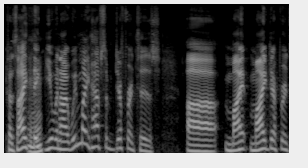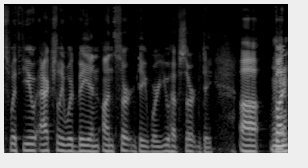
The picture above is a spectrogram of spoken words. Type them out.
Because I think you and I, we might have some differences. Uh, my my difference with you actually would be in uncertainty, where you have certainty. Uh, but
